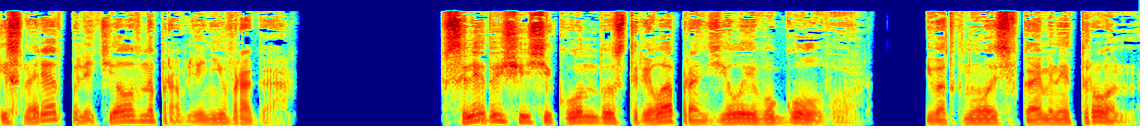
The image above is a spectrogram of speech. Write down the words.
и снаряд полетел в направлении врага. В следующую секунду стрела пронзила его голову и воткнулась в каменный трон,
